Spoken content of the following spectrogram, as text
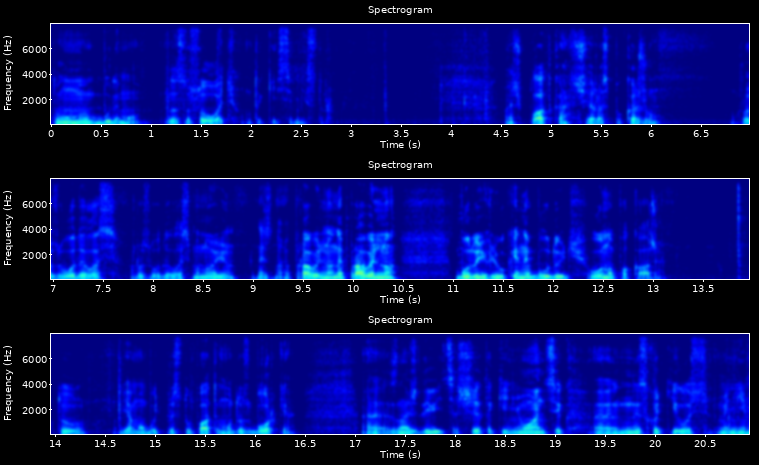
Тому ми будемо застосовувати отакий семістр. Значить, платка, ще раз покажу розводилась, розводилась мною. Не знаю, правильно, неправильно. Будуть глюки, не будуть, воно покаже. То я, мабуть, приступатиму до зборки. Е, Значить, дивіться, ще такий нюансик. Е, Не схотілося мені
